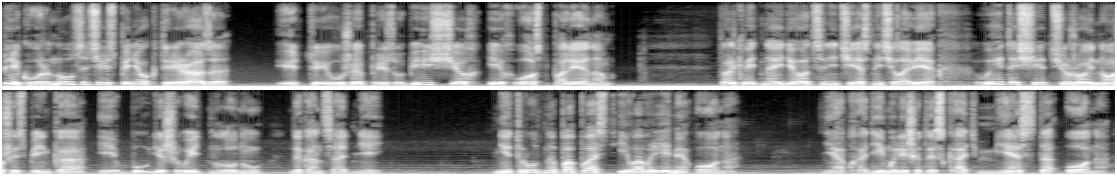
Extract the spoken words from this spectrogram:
перекувырнулся через пенек три раза, и ты уже при зубищах и хвост поленом. Только ведь найдется нечестный человек, вытащит чужой нож из пенька, и будешь выть на луну до конца дней. Нетрудно попасть и во время она. Необходимо лишь отыскать место она,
